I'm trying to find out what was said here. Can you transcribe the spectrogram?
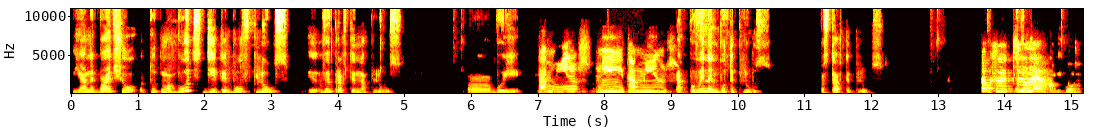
я не бачу, тут, мабуть, діти, був плюс. І Виправте на плюс. А, бо й- Там мінус. Ні, там мінус. так, повинен бути плюс. Поставте плюс. Так, це, це легко.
